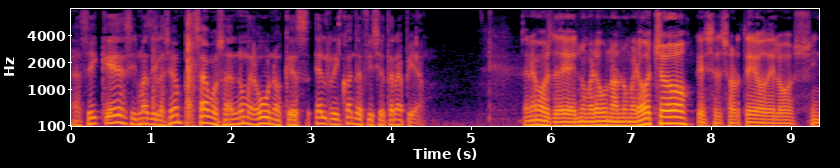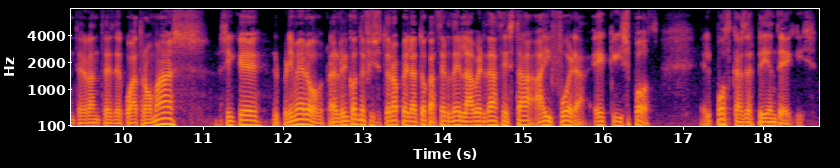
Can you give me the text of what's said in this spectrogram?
Así que, sin más dilación, pasamos al número uno, que es El Rincón de Fisioterapia. Tenemos del número 1 al número 8, que es el sorteo de los integrantes de 4 o más. Así que el primero, el rincón de fisioterapia, le toca hacer de La verdad está ahí fuera, Xpod, el podcast de Expediente X.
